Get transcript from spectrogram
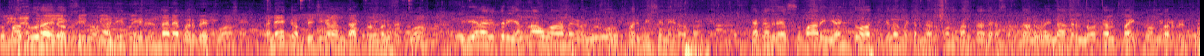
ತುಂಬ ದೂರ ಇರೋದು. ನದಿ ತೀರದಿಂದಾನೇ ಬರಬೇಕು. ಅನೇಕ ಬ್ರಿಡ್ಜ್ಗಳನ್ನು ದಾಟ್ಕೊಂಡು ಬರಬೇಕು. ಇಲ್ಲಿ ಏನಾಗುತ್ತೆ, ಎಲ್ಲ ವಾಹನಗಳಿಗೂ ಪರ್ಮಿಷನ್ ಇರೋಲ್ಲ. ಯಾಕಂದರೆ ಸುಮಾರು ಎಂಟು ಹತ್ತು ಕಿಲೋಮೀಟರ್ ನಡ್ಕೊಂಡು ಬರ್ತಾ ಇದ್ದಾರೆ ಶ್ರದ್ಧಾಳುಗಳು ಇಲ್ಲಾಂದರೆ ಲೋಕಲ್ ಬೈಕ್ ತೊಗೊಂಡು ಬರಬೇಕು.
